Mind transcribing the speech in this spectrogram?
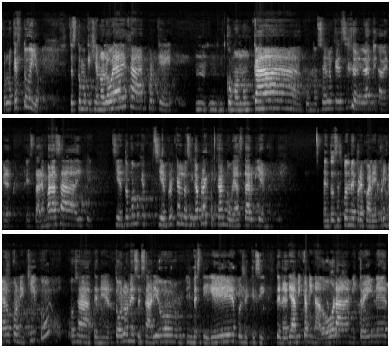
por lo que es tuyo. Entonces, como que dije, no lo voy a dejar porque Mm, mm, como nunca, pues no sé lo que es estar embarazada, dije, siento como que siempre que lo siga practicando voy a estar bien. Entonces, pues me preparé primero con equipo, o sea, tener todo lo necesario, investigué, pues de que sí, tener ya mi caminadora, mi trainer,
